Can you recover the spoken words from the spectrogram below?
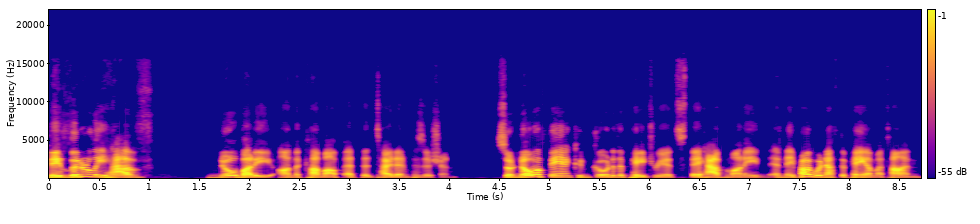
They literally have nobody on the come up at the tight end position. So Noah Fant could go to the Patriots. They have money, and they probably wouldn't have to pay him a ton.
